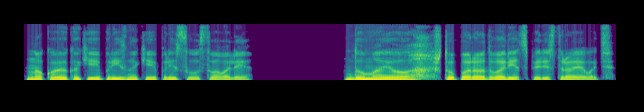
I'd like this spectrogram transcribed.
но кое-какие признаки присутствовали. «Думаю, что пора дворец перестраивать.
